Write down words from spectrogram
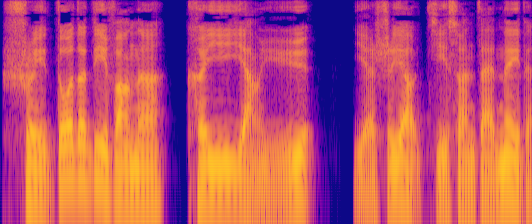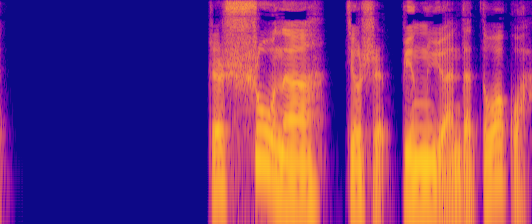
水多的地方呢可以养鱼，也是要计算在内的。这数呢就是兵源的多寡，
